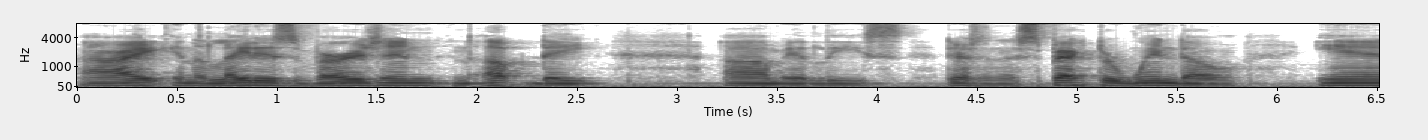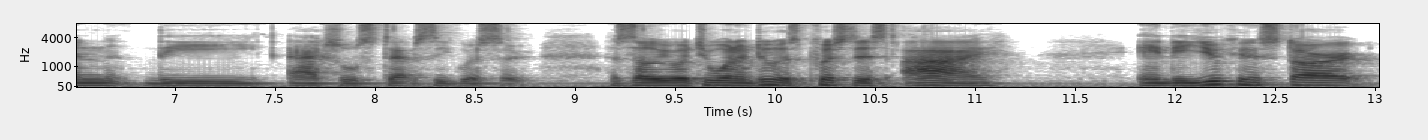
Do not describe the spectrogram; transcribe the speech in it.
All right, in the latest version, an update, um, at least, there's an inspector window in the actual step sequencer. And so what you want to do is push this I, and then you can start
